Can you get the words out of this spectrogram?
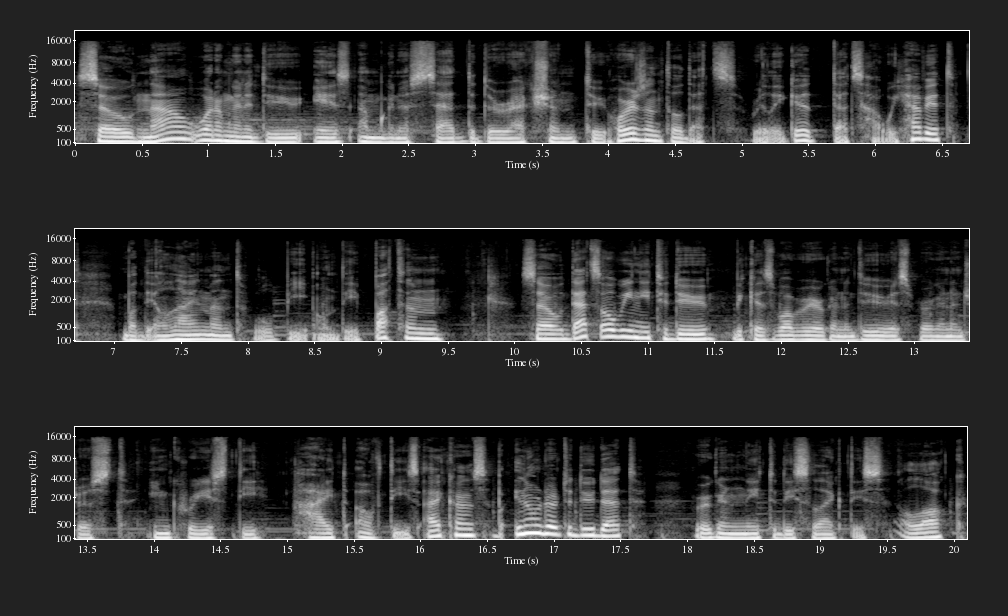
So now what I'm gonna do is I'm gonna set the direction to horizontal, that's really good, that's how we have it, but the alignment will be on the bottom. So that's all we need to do because what we're gonna do is we're gonna just increase the height of these icons, but in order to do that, we're gonna need to deselect this lock.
